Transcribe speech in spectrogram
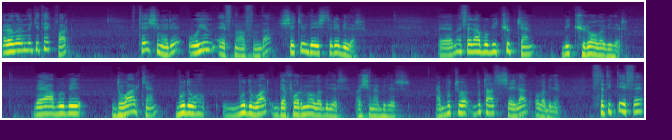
Aralarındaki tek fark Stationary oyun esnasında şekil değiştirebilir. Ee, mesela bu bir küpken bir küre olabilir. Veya bu bir duvarken bu, du bu duvar deforme olabilir, aşınabilir. Yani bu, bu tarz şeyler olabilir. Statikte ise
